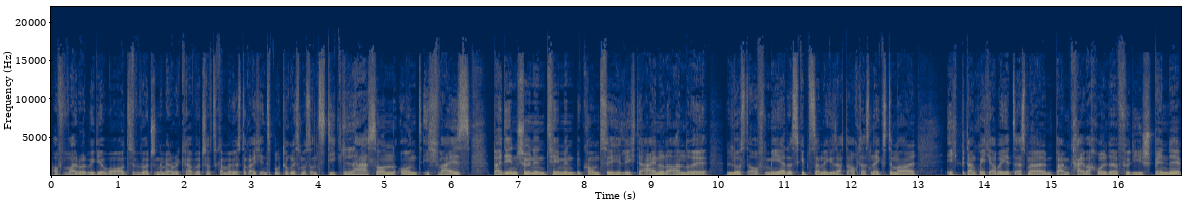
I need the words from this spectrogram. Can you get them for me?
auf Viral Video Award, Virgin America, Wirtschaftskammer Österreich, Innsbruck Tourismus und Stieg Larsson. Und ich weiß, bei den schönen Themen bekommt sicherlich der ein oder andere Lust auf mehr. Das gibt's dann, wie gesagt, auch das nächste Mal. Ich bedanke mich aber jetzt erstmal beim Kai Wacholder für die Spende.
